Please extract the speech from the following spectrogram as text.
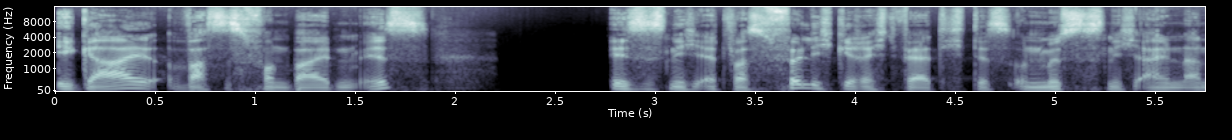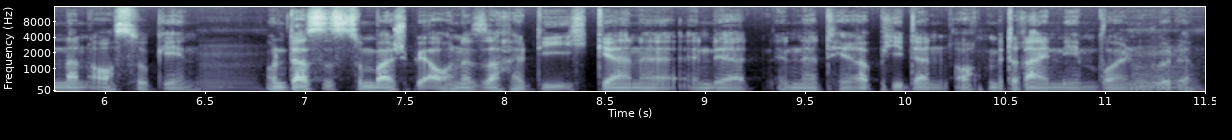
egal, was es von beiden ist, ist es nicht etwas völlig gerechtfertigtes und müsste es nicht allen anderen auch so gehen? Und das ist zum Beispiel auch eine Sache, die ich gerne in der, in der Therapie dann auch mit reinnehmen wollen würde.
